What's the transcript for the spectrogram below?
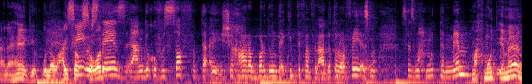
أنا هاجي ولو عايزة في تصوري أستاذ عندكم في الصف بتاع الشيخ عرب برضو أنت أكيد تفهم في العادات العرفية اسمه أستاذ محمود تمام. محمود إمام.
